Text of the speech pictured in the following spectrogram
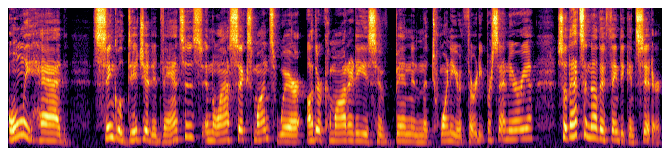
only had single digit advances in the last six months where other commodities have been in the 20 or 30% area. So that's another thing to consider.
